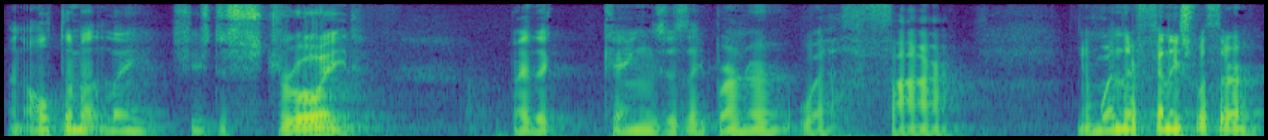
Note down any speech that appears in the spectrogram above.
And ultimately, she's destroyed by the kings as they burn her with fire. And when they're finished with her,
